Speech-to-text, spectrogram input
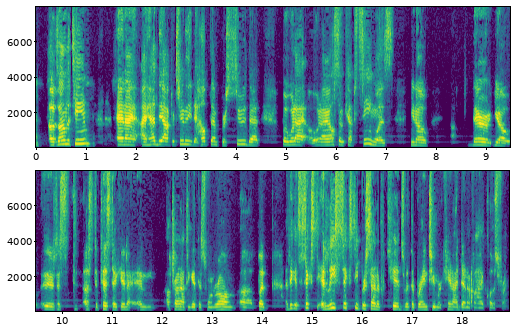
I was on the team, and I, I had the opportunity to help them pursue that. But what I what I also kept seeing was, you know, there you know there's a, a statistic and and I'll try not to get this one wrong, uh, but I think it's 60 at least 60 percent of kids with a brain tumor can't identify a close friend.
